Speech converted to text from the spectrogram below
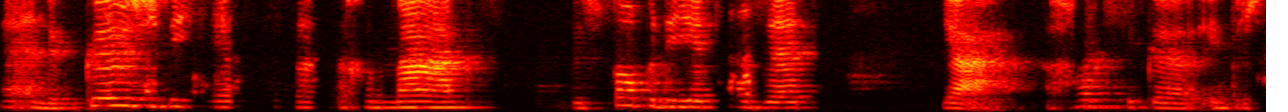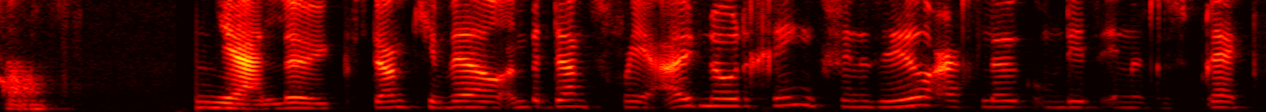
Hè, En de keuzes die je hebt eh, gemaakt, de stappen die je hebt gezet. Ja, hartstikke interessant. Ja, leuk. Dankjewel. En bedankt voor je uitnodiging. Ik vind het heel erg leuk om dit in een gesprek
